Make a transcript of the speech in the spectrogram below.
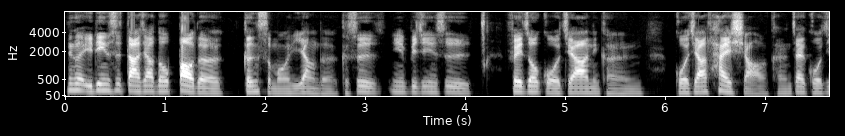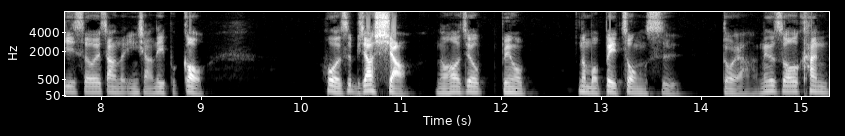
那个一定是大家都报的跟什么一样的。可是因为毕竟是非洲国家，你可能国家太小，可能在国际社会上的影响力不够。或者是比较小，然后就没有那么被重视。对啊，那个时候看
